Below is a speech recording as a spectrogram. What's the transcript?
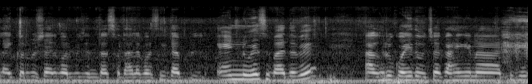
ଲାଇକ୍ କରିବେ ସେୟାର କରିବେ ଯେନ୍ତା ସଦାବେଳେ କହେସି। ଏଇଟା ଏଣ୍ଡ ନୁହେଁ ସେ ବାଇ ଦେବେ ଆଗରୁ କହିଦେଉଛ କାହିଁକିନା ଟିକେ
